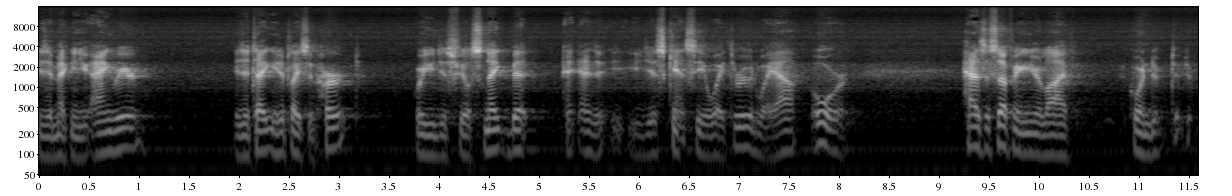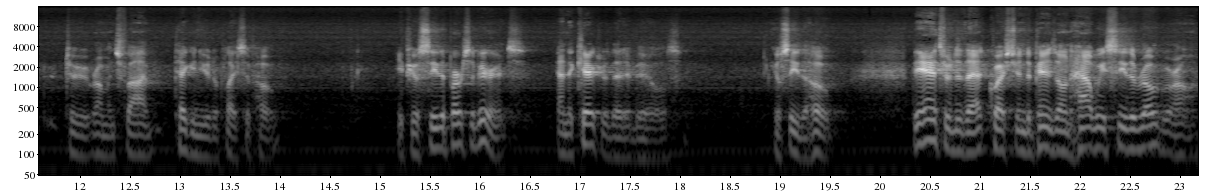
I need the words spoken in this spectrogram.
Is it making you angrier? Is it taking you to a place of hurt where you just feel snake bit and you just can't see a way through and way out? Or has the suffering in your life, according to, to, to Romans 5, taken you to a place of hope? If you'll see the perseverance and the character that it builds, you'll see the hope. The answer to that question depends on how we see the road we're on.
